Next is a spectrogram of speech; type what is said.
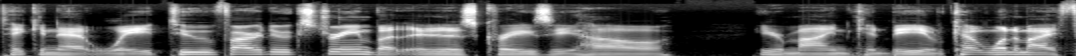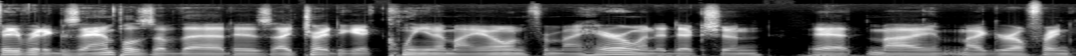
taken that way too far to extreme but it is crazy how your mind can be. One of my favorite examples of that is i tried to get clean on my own from my heroin addiction at my my girlfriend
